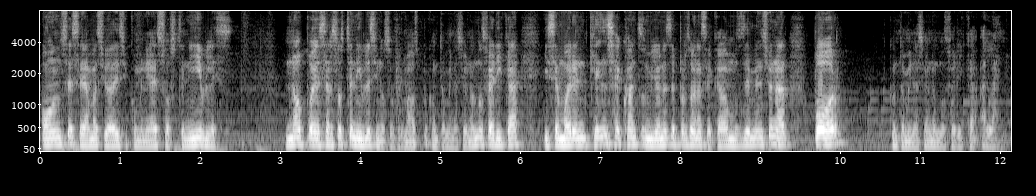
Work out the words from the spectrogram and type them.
11 se llama Ciudades y Comunidades Sostenibles. No puede ser sostenible si nos enfermamos por contaminación atmosférica y se mueren quién sabe cuántos millones de personas que acabamos de mencionar por contaminación atmosférica al año.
